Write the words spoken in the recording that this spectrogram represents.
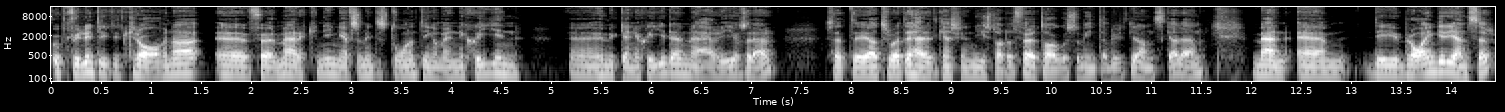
uppfyller inte riktigt kraven eh, för märkning eftersom det inte står någonting om energin, eh, hur mycket energi den är i och sådär. Så att, eh, jag tror att det här är ett kanske ett nystartat företag och som inte har blivit granskad än. Men ehm, det är ju bra ingredienser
